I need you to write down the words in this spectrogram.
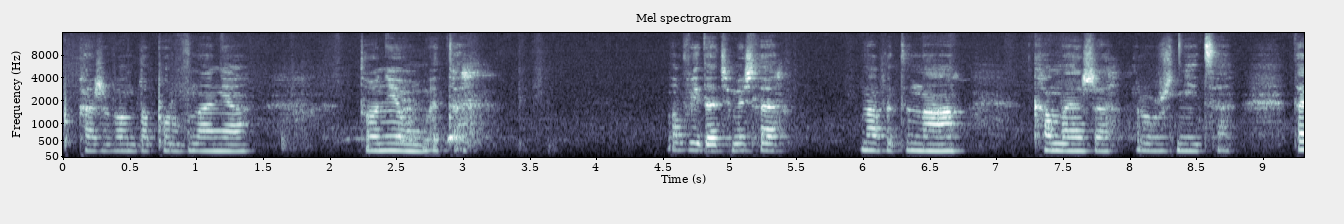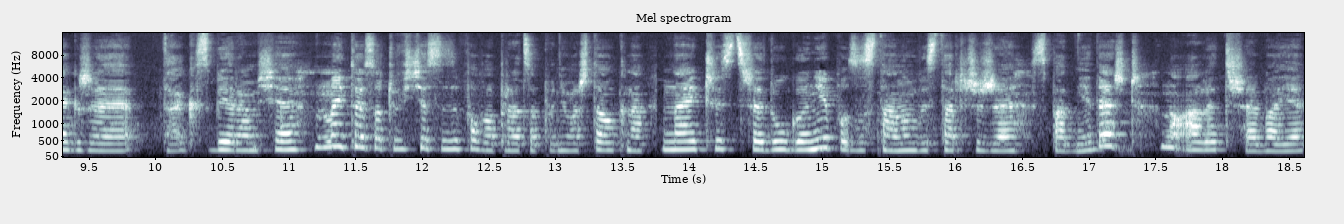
Pokażę Wam dla porównania to nieumyte. No widać, myślę, nawet na kamerze różnicę. Także tak, zbieram się. No i to jest oczywiście syzyfowa praca, ponieważ te okna najczystsze długo nie pozostaną. Wystarczy, że spadnie deszcz, no ale trzeba je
